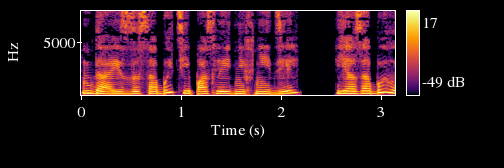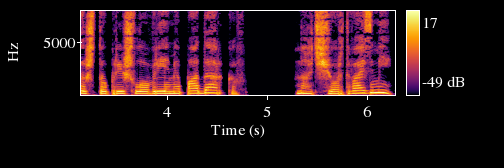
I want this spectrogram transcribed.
Да, из-за событий последних недель я забыла, что пришло время подарков. Но черт возьми,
